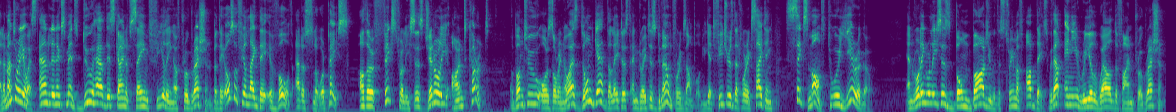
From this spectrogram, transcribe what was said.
Elementary OS and Linux Mint do have this kind of same feeling of progression, but they also feel like they evolve at a slower pace. Other fixed releases generally aren't current. Ubuntu or Zorin OS don't get the latest and greatest GNOME, for example. You get features that were exciting six months to a year ago. And rolling releases bombard you with a stream of updates without any real well-defined progression.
